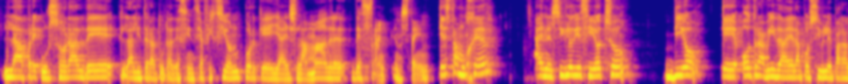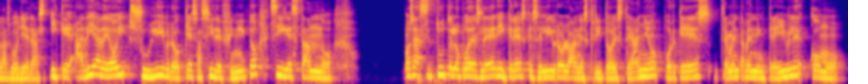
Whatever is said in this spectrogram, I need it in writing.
la precursora de la literatura de ciencia ficción, porque ella es la madre de Frankenstein. Que esta mujer en el siglo XVIII vio que otra vida era posible para las bolleras y que a día de hoy su libro, que es así de finito, sigue estando o sea, si tú te lo puedes leer y crees que ese libro lo han escrito este año, porque es tremendamente increíble cómo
